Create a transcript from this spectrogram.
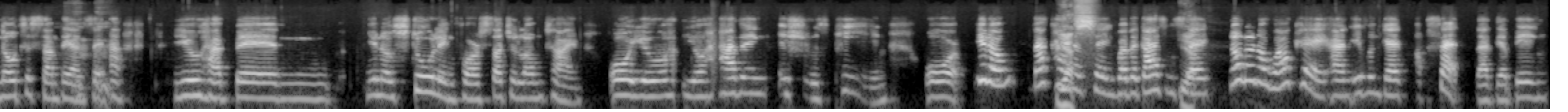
notice something and say, ah, "You have been, you know, stooling for such a long time, or you you're having issues peeing, or you know that kind yes. of thing." But the guys will say, "No, no, no, we're okay," and even get upset that they're being,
